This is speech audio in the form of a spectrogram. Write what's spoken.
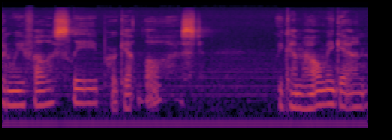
When we fall asleep or get lost, we come home again,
